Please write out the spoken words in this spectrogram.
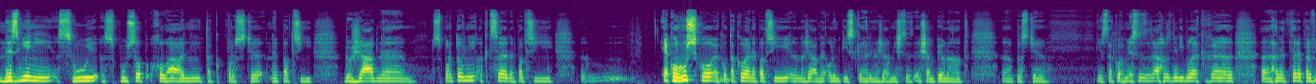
nezmění svůj způsob chování, tak prostě nepatří do žádné sportovní akce, nepatří jako Rusko, jako takové nepatří na žádné olympijské hry, na žádný šampionát. Eh, prostě nic takového. Mně se hrozně líbilo, jak eh, hned tedy prv,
